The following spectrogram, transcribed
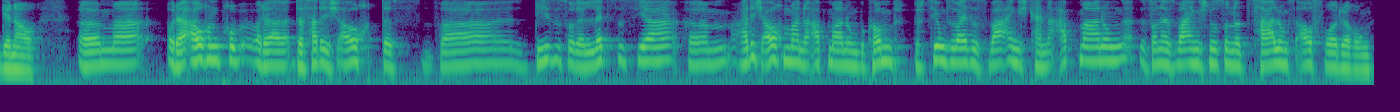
Genau. Ähm, äh, oder auch ein Pro oder das hatte ich auch, das war dieses oder letztes Jahr, ähm, hatte ich auch mal eine Abmahnung bekommen, beziehungsweise es war eigentlich keine Abmahnung, sondern es war eigentlich nur so eine Zahlungsaufforderung.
